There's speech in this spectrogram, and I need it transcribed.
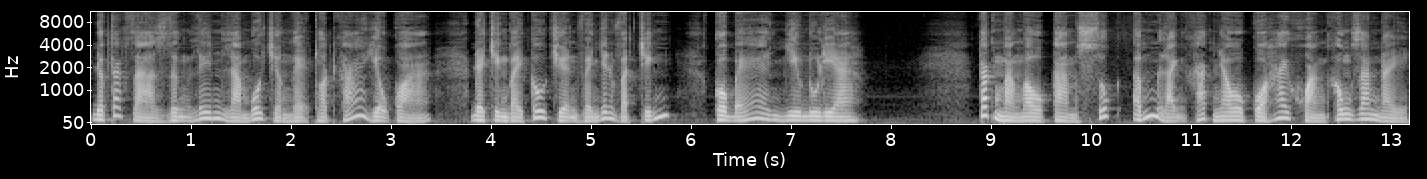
được tác giả dựng lên là môi trường nghệ thuật khá hiệu quả để trình bày câu chuyện về nhân vật chính, cô bé Yunulia. Các màng màu cảm xúc ấm lạnh khác nhau của hai khoảng không gian này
